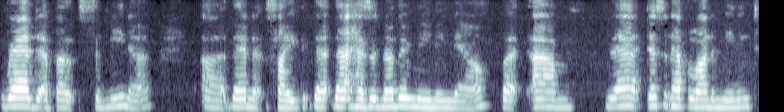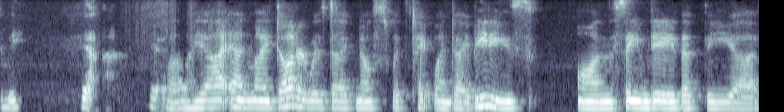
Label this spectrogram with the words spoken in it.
read about Samina. Uh, then it's like that, that has another meaning now, but um, that doesn't have a lot of meaning to me. Well, yeah, and my daughter was diagnosed with type 1 diabetes on the same day that the uh,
